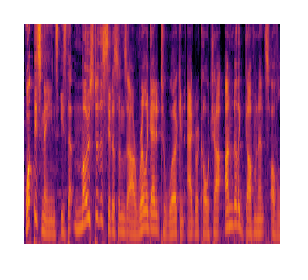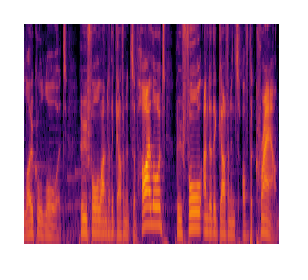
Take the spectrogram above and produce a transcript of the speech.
What this means is that most of the citizens are relegated to work in agriculture under the governance of local lords, who fall under the governance of High Lords, who fall under the governance of the Crown.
